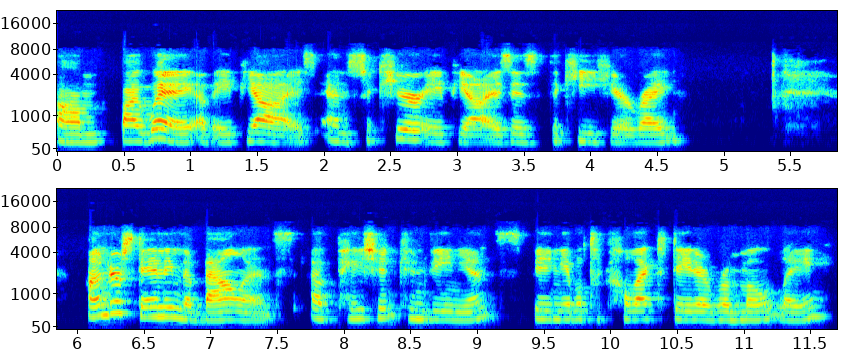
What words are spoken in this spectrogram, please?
um, by way of APIs. And secure APIs is the key here, right? Understanding the balance of patient convenience, being able to collect data remotely,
